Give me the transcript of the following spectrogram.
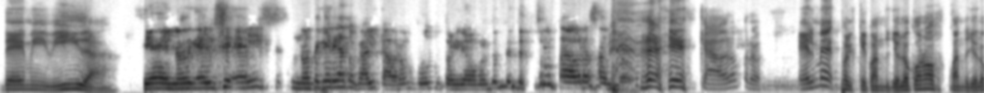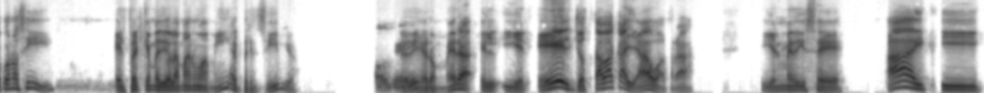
de mi vida. Sí, él, no, él, él no te quería tocar, cabrón, punto. Y de momento te, te lo estaba abrazando. Cabrón, pero él me, porque cuando yo lo conozco, cuando yo lo conocí, él fue el que me dio la mano a mí al principio. Ok. Me dijeron, mira, él, y él, él, yo estaba callado atrás. Y él me dice, ay, ¿y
